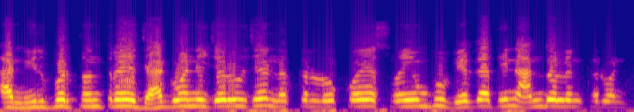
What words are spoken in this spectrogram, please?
આ નિર્ભર તંત્રએ જાગવાની જરૂર છે નકર લોકોએ સ્વયંભૂ ભેગા થઈને આંદોલન કરવાની જરૂર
